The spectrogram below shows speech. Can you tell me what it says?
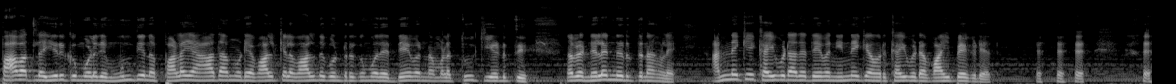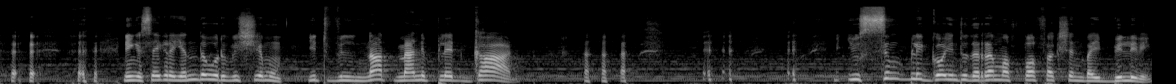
பாவத்தில் இருக்கும் பொழுதே முந்தின பழைய ஆதாமுடைய வாழ்க்கையில் வாழ்ந்து கொண்டிருக்கும் போதே தேவன் நம்மளை தூக்கி எடுத்து நம்மளை நிலைநிறுத்தினாங்களே. அன்னைக்கே கைவிடாத தேவன் இன்னைக்கு அவர் கைவிட வாய்ப்பே கிடையாது. நீங்கள் செய்கிற எந்த ஒரு விஷயமும் it will not manipulate God you simply go in to the realm of perfection by believing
